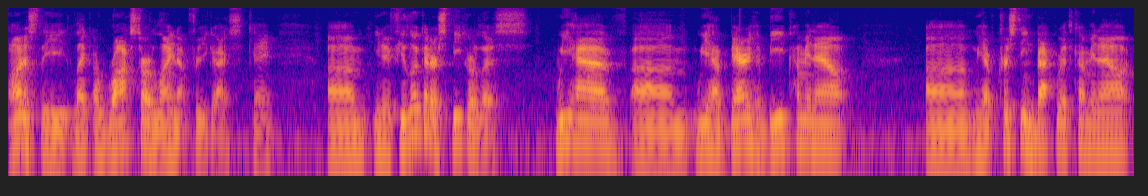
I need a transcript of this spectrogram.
honestly like a rock star lineup for you guys. Okay, um, you know if you look at our speaker list, we have um, we have Barry Habib coming out. Um, we have Christine Beckwith coming out.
